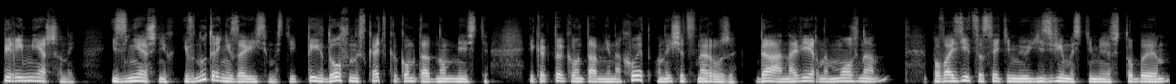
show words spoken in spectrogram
перемешанный из внешних и внутренних зависимостей, ты их должен искать в каком-то одном месте. И как только он там не находит, он ищет снаружи. Да, наверное, можно повозиться с этими уязвимостями, чтобы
